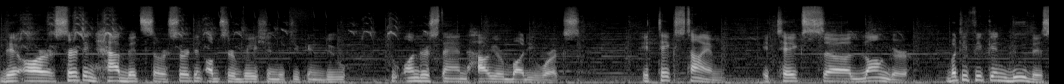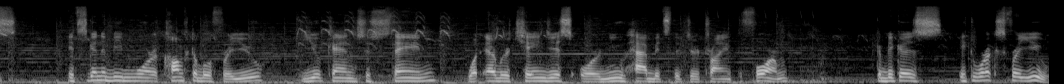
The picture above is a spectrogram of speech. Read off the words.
There are certain habits or certain observation that you can do to understand how your body works. It takes time. It takes uh, longer. But if you can do this, it's going to be more comfortable for you. You can sustain whatever changes or new habits that you're trying to form because it works for you.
